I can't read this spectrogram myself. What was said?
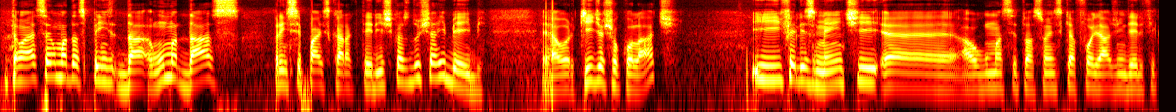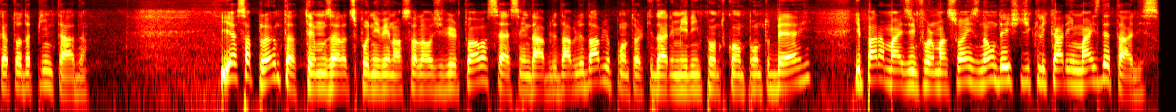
Então essa é uma das, uma das principais características do Cherry Baby. É a orquídea chocolate e infelizmente é, algumas situações que a folhagem dele fica toda pintada. E essa planta, temos ela disponível em nossa loja virtual, acesse em www.orquidarimirim.com.br e para mais informações não deixe de clicar em mais detalhes.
